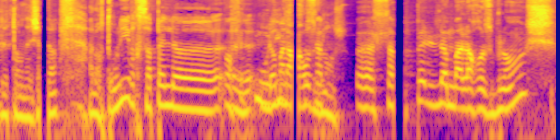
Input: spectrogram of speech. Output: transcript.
de temps déjà. Alors ton livre s'appelle euh, En fait, mon L'homme à la rose blanche. Euh, ça s'appelle L'homme à la rose blanche.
